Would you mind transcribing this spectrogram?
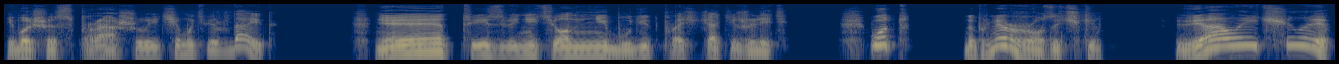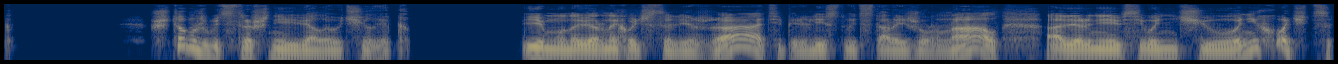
и больше спрашивает, чем утверждает. Нет, извините, он не будет прощать и жалеть. Вот, например, Розочкин. Вялый человек. Что может быть страшнее вялого человека? Ему, наверное, хочется лежать и перелистывать старый журнал, а вернее всего ничего не хочется.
